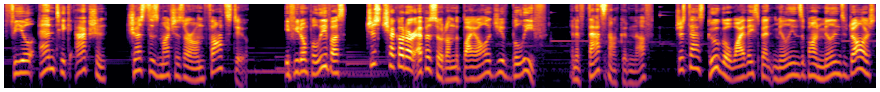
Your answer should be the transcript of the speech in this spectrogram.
feel, and take action just as much as our own thoughts do. If you don't believe us, just check out our episode on the biology of belief. And if that's not good enough, just ask Google why they spent millions upon millions of dollars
